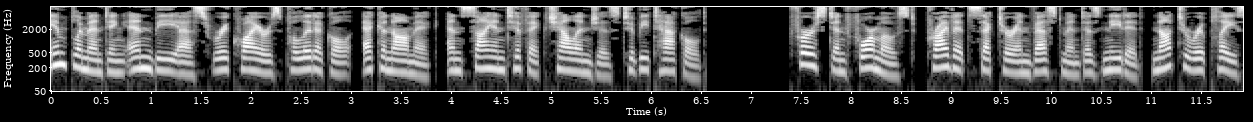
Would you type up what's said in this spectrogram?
Implementing NBS requires political, economic, and scientific challenges to be tackled. First and foremost, private sector investment is needed, not to replace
